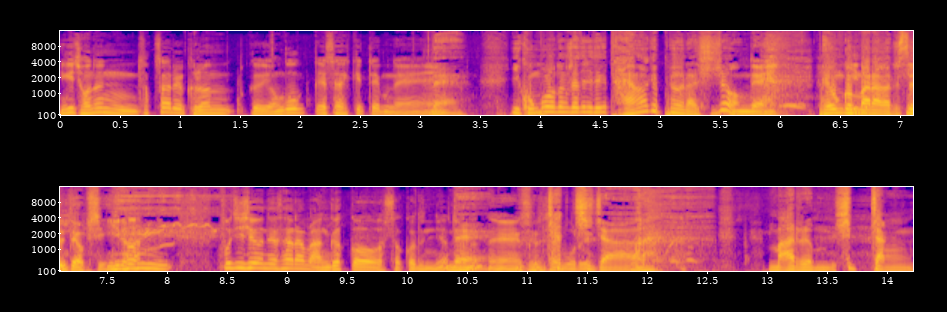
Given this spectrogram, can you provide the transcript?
이게 저는 석사를 그런 그 영국에서 했기 때문에 네. 이 공부노동자들이 되게 다양하게 표현하시죠? 네. 배운 것 이- 많아가지고 쓸데없이. 이런 포지션의 사람을 안 겪었었거든요. 네. 저는. 네. 무슨. 자치자, 마름, 십장,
